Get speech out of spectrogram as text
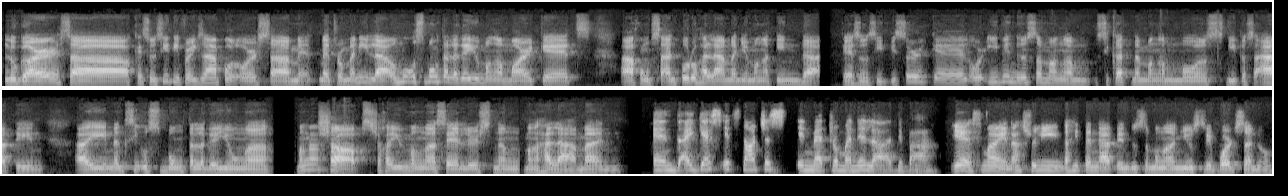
lugar sa Quezon City, for example, or sa Metro Manila, umuusbong talaga yung mga markets uh, kung saan puro halaman yung mga tinda. Quezon City Circle or even dun sa mga sikat na mga malls dito sa atin ay nagsiusbong talaga yung uh, mga shops tsaka yung mga sellers ng mga halaman. And I guess it's not just in Metro Manila, di ba? Yes, mine. Actually, nakita natin doon sa mga news reports ano,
